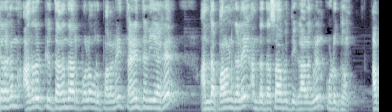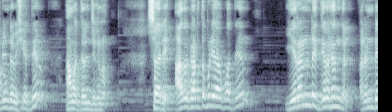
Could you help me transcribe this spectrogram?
கிரகம் அதற்கு தகுந்தாற் போல ஒரு பலனை தனித்தனியாக அந்த பலன்களை அந்த தசாபத்தி காலங்களில் கொடுக்கும் அப்படின்ற விஷயத்தையும் நாம் தெரிஞ்சுக்கணும். சரி அதற்கு அடுத்தபடியாக பார்த்தீங்கன்னா இரண்டு கிரகங்கள் ரெண்டு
